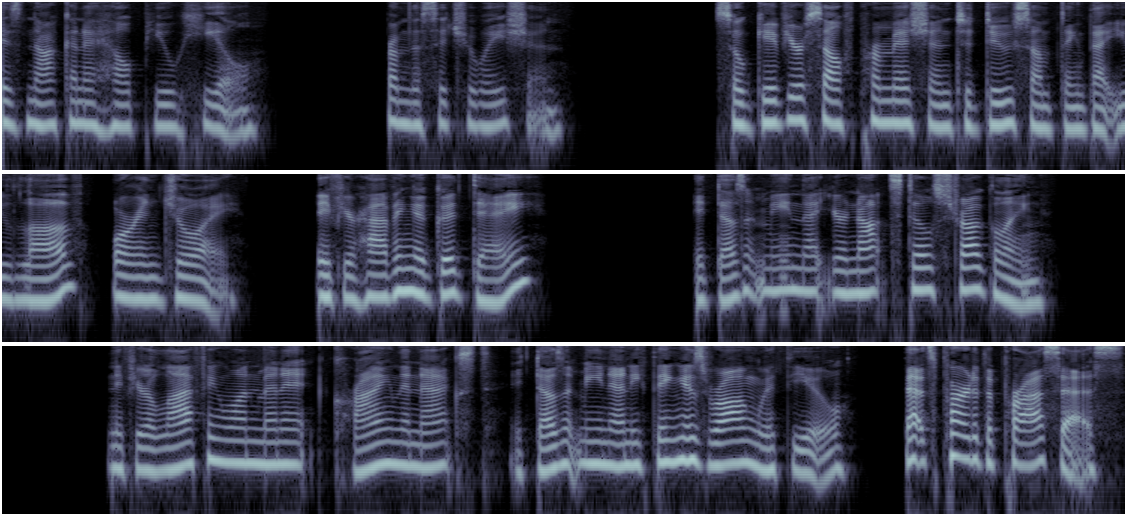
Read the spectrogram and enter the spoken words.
is not going to help you heal from the situation. So give yourself permission to do something that you love or enjoy. If you're having a good day, it doesn't mean that you're not still struggling. And if you're laughing one minute, crying the next, it doesn't mean anything is wrong with you. That's part of the process.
